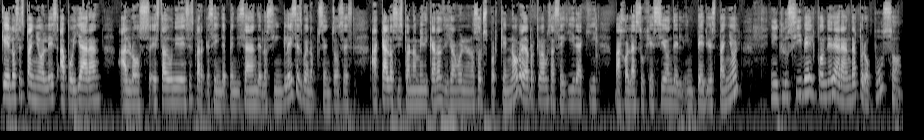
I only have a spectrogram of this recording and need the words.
que los españoles apoyaran a los estadounidenses para que se independizaran de los ingleses. Bueno, pues entonces acá los hispanoamericanos dijeron, bueno, nosotros, ¿por qué no? ¿Verdad? Porque vamos a seguir aquí bajo la sujeción del imperio español. Inclusive el conde de Aranda propuso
